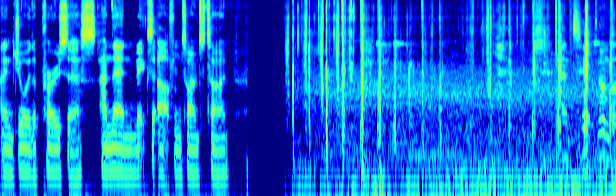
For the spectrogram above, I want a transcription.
and enjoy the process and then mix it up from time to time and tip number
